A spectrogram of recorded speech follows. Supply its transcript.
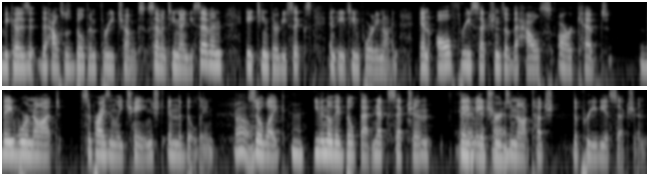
because the house was built in three chunks 1797 1836 and 1849 and all three sections of the house are kept they were not surprisingly changed in the building Oh. so like hmm. even though they built that next section they made sure to not touch the previous section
